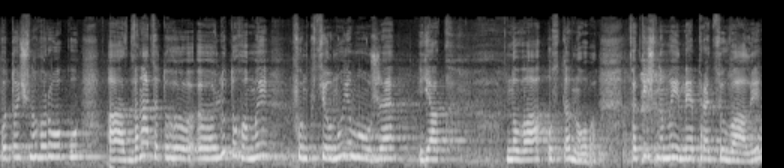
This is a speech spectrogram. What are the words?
поточного року, а з 12 лютого ми функціонуємо вже як нова установа. Фактично, ми не працювали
